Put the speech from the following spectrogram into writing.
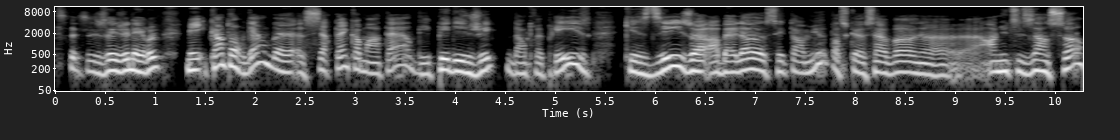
c'est généreux. Mais quand on regarde euh, certains commentaires des PDG d'entreprises qui se disent ah ben là c'est tant mieux parce que ça va euh, en utilisant ça,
